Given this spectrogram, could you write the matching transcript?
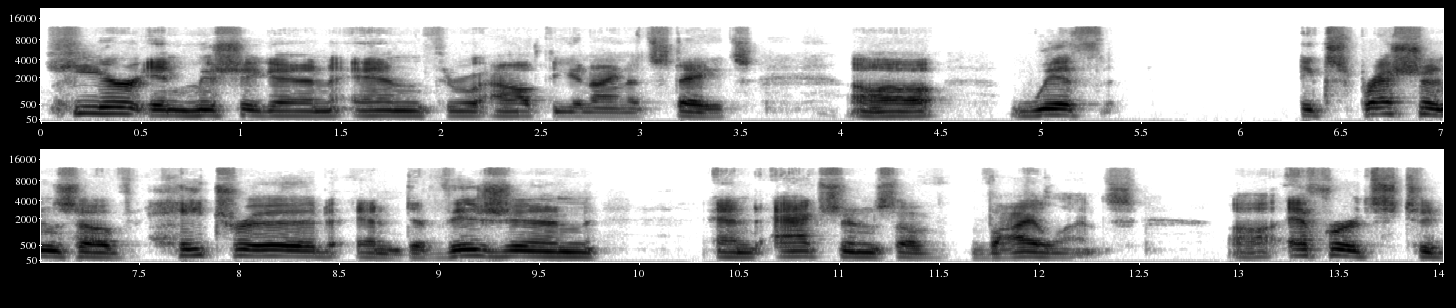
here in Michigan and throughout the United States, uh, with expressions of hatred and division and actions of violence uh, efforts to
